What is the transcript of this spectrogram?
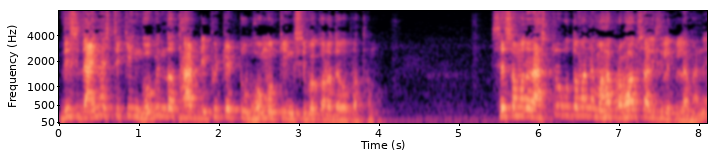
this dynasty king Govinda third defeated to Bhauma king Shivakar Deva ପ୍ରଥମ ସେ ସମୟରେ ରାଷ୍ଟ୍ରକୂଟ ମାନେ ମହାପ୍ରଭାବଶାଳୀ ଥିଲେ ପିଲାମାନେ।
